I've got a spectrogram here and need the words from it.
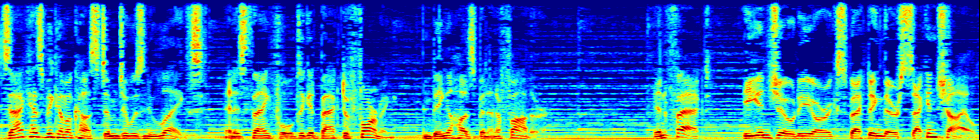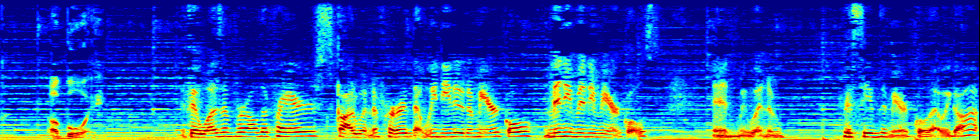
Zach has become accustomed to his new legs and is thankful to get back to farming and being a husband and a father. In fact, he and Jody are expecting their second child, a boy. If it wasn't for all the prayers, God wouldn't have heard that we needed a miracle, many, many miracles, and we wouldn't have received the miracle that we got.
